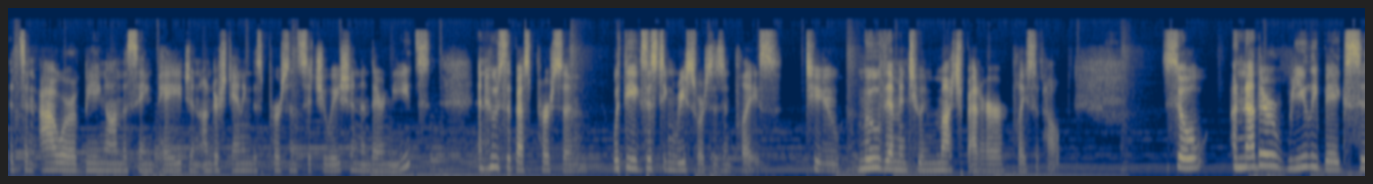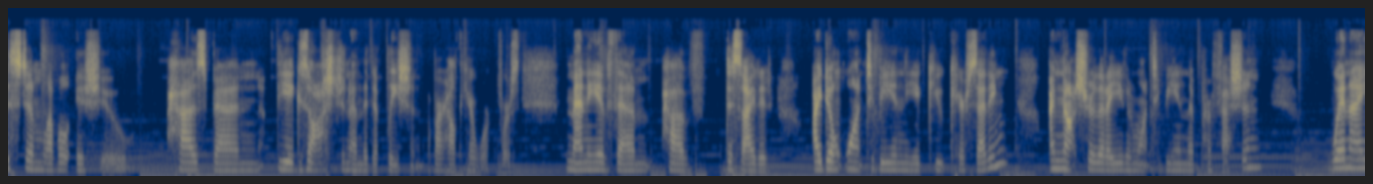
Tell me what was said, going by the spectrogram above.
It's an hour of being on the same page and understanding this person's situation and their needs, and who's the best person with the existing resources in place to move them into a much better place of help. So, another really big system level issue has been the exhaustion and the depletion of our healthcare workforce. Many of them have decided, I don't want to be in the acute care setting. I'm not sure that I even want to be in the profession. When I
